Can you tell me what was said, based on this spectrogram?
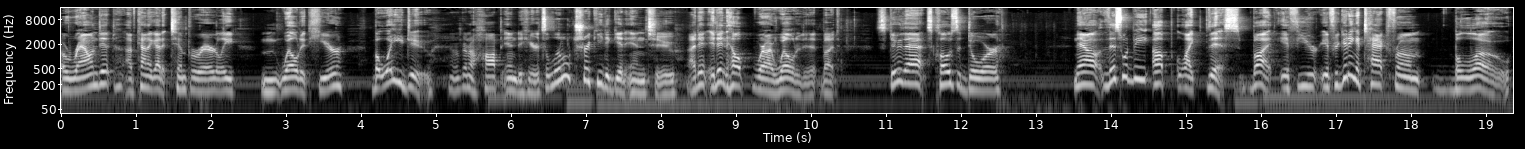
around it. I've kind of got it temporarily mm, welded here. But what you do, we're gonna hop into here. It's a little tricky to get into. I didn't. It didn't help where I welded it, but let's do that. Let's close the door. Now this would be up like this, but if you're if you're getting attacked from below,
